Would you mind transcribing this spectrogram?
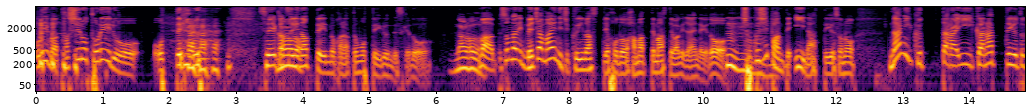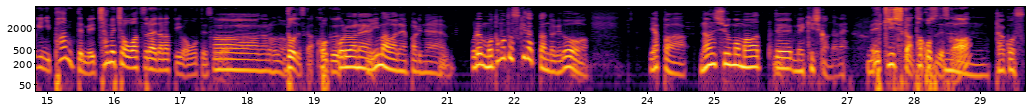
俺今田代トレイルを追っている 生活になっているのかなと思っているんですけど、なるほど。まあ、そんなにめちゃ毎日食いますってほどハマってますってわけじゃないんだけど、うんうんうん。食事パンっていいなっていう、その、何食ったらいいかなっていう時にパンってめちゃめちゃおあつらいだなって今思ってるんですけど、ああ、なるほど。どうですか？こ僕。これはね、うん。今はね、やっぱりね、うん。俺もともと好きだったんだけど、やっぱ何周も回ってメキシカンだね。メキシカン、タコスですか、うんタコス、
